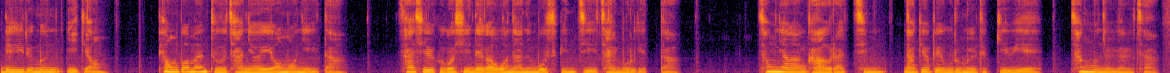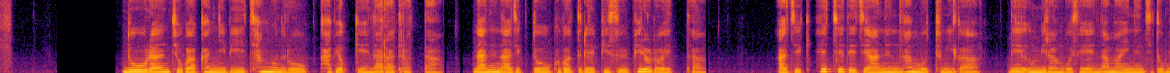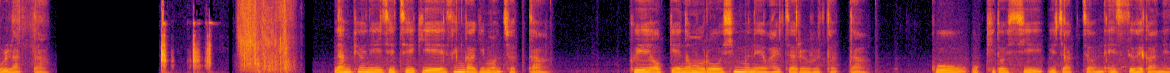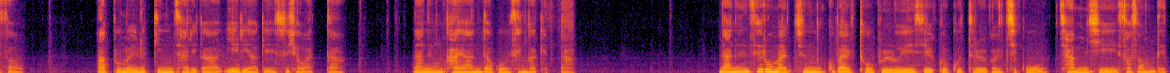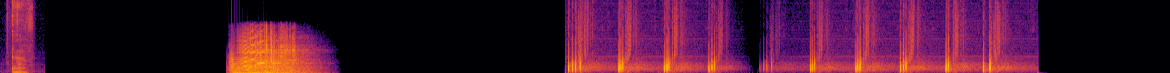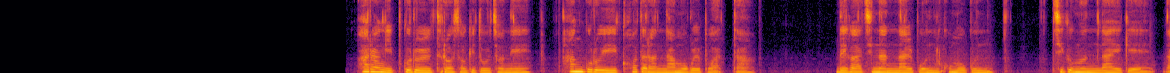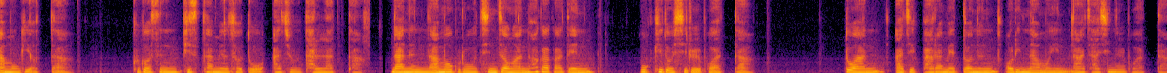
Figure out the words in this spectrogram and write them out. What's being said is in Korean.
내 이름은 이경. 평범한 두 자녀의 어머니이다. 사실 그것이 내가 원하는 모습인지 잘 모르겠다. 청량한 가을 아침 낙엽의 울음을 듣기 위해 창문을 열자. 노란 조각 한 입이 창문으로 가볍게 날아들었다. 나는 아직도 그것들의 빛을 필요로 했다. 아직 해체되지 않은 한 모퉁이가 내 은밀한 곳에 남아있는지도 몰랐다. 남편의 재채기에 생각이 멈췄다. 그의 어깨 너머로 신문의 활자를 훑었다. 고 오키도시 유작전 S회관에서 아픔을 느낀 자리가 예리하게 쑤셔왔다. 나는 가야 한다고 생각했다. 나는 새로 맞춘 코발토 블루의 실크 코트를 걸치고 잠시 서성댔다. 화랑 입구를 들어서기도 전에 한 그루의 커다란 나목을 보았다. 내가 지난 날 본 고목은 지금은 나에게 나목이었다. 그것은 비슷하면서도 아주 달랐다. 나는 나목으로 진정한 화가가 된 오키도시를 보았다. 또한 아직 바람에 떠는 어린 나무인 나 자신을 보았다.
